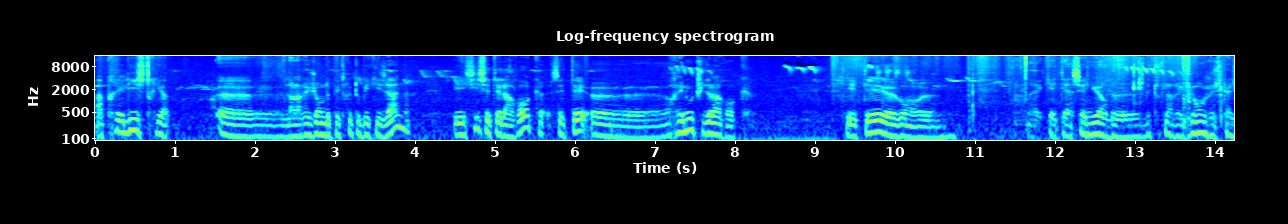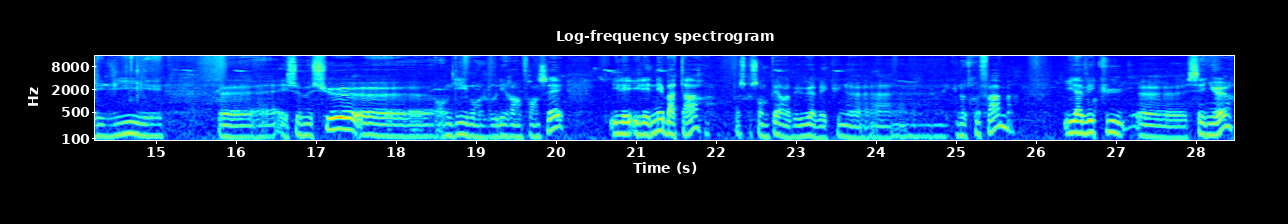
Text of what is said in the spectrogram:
Après, l'Istria euh, dans la région de Petruto-Béquizane. Et ici, c'était la Roque, c'était euh, de la Roque, qui était, euh, euh, un seigneur de, toute la région jusqu'à Lévis. Euh, et ce monsieur, euh, on dit, bon, je vous dirai en français, il est, né bâtard, parce que son père l'avait eu avec une, euh, autre femme. Il a vécu seigneur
